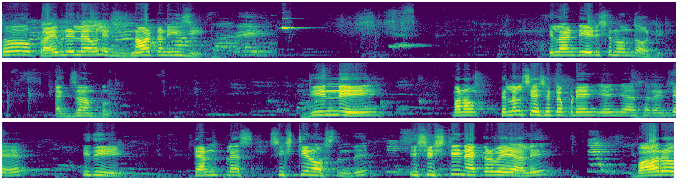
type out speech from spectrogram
So primary level it is not an easy. ఇలాంటి ఎడిషన్ ఉంది ఒకటి. ఎగ్జాంపుల్. దీన్ని మనం పిల్లలు చేసేటప్పుడు ఏం ఏం చేస్తారంటే ఇది టెన్ ప్లస్ సిక్స్టీన్ వస్తుంది. ఈ సిక్స్టీన్ ఎక్కడ వేయాలి? బారో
